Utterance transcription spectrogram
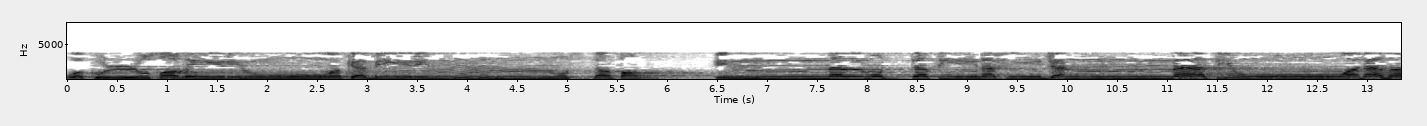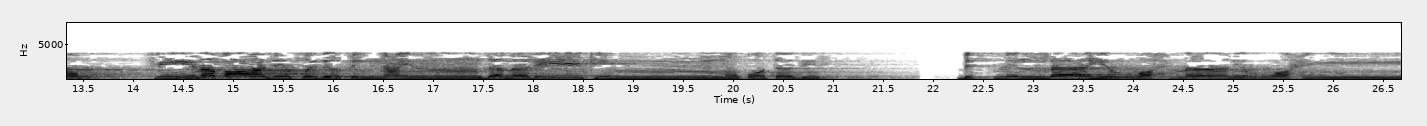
وَكُلُّ صَغِيرٍ وَكَبِيرٍ مُسْتَطَرٍ إِنَّ الْمُتَّقِينَ فِي جَنَّاتٍ وَنَهَرٍ فِي مَقْعَدِ صِدْقٍ عِندَ مَلِيكٍ مُقْتَدِرٍ. بِسْمِ اللَّهِ الرَّحْمَنِ الرَّحِيمِ.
